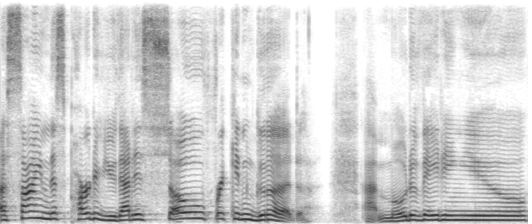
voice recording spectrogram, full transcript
assign this part of you that is so freaking good at motivating you,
